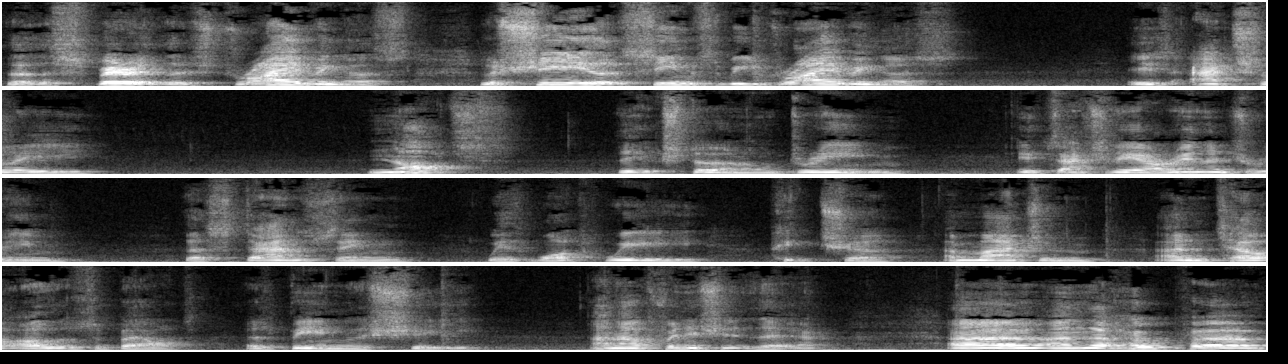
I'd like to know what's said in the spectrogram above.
that the spirit that's driving us, the she that seems to be driving us, is actually not the external dream, it's actually our inner dream that's dancing with what we picture, imagine, and tell others about as being the she. And I'll finish it there. Uh, and I hope uh,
